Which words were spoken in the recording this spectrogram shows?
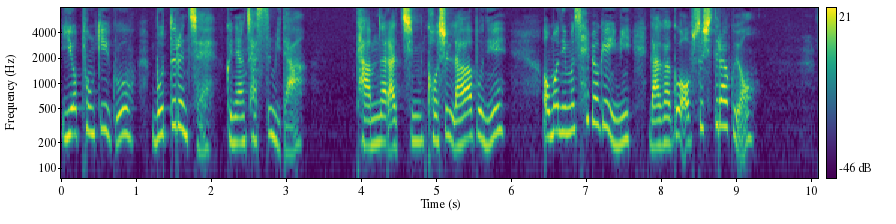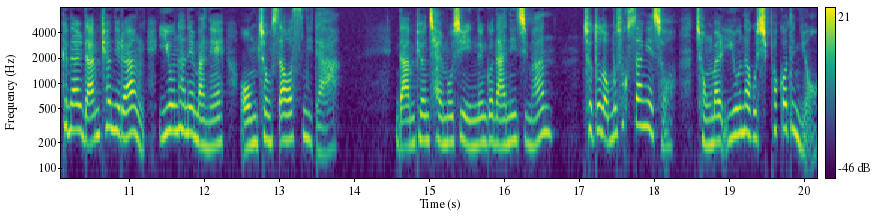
이어폰 끼고 못 들은 채 그냥 잤습니다. 다음날 아침 거실 나와보니 어머님은 새벽에 이미 나가고 없으시더라고요. 그날 남편이랑 이혼 한 해 만에 엄청 싸웠습니다. 남편 잘못이 있는 건 아니지만 저도 너무 속상해서 정말 이혼하고 싶었거든요.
